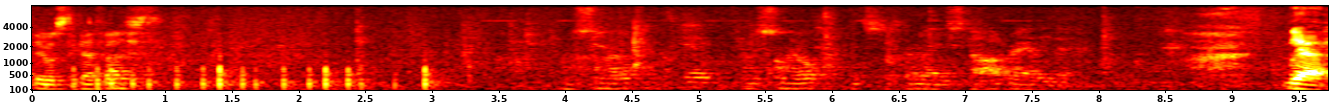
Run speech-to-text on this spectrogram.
who wants to go first? Yeah,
